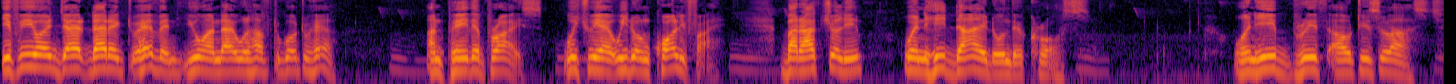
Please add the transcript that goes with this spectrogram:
If he went direct to heaven, you and I will have to go to hell and pay the price, which we, are, we don't qualify. But actually, when he died on the cross, when he breathed out his last,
